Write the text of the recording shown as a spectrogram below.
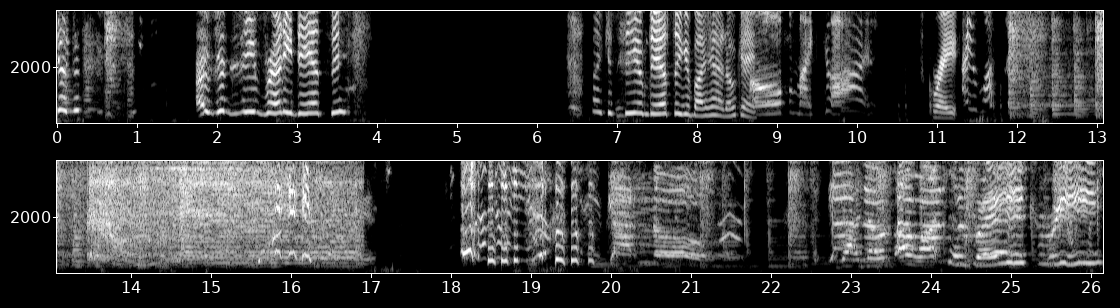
I can, I can see Freddy dancing. I can see him dancing in my head. Okay, Oh my god. it's great. I love this. Hilarious. God God knows I want to break free.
